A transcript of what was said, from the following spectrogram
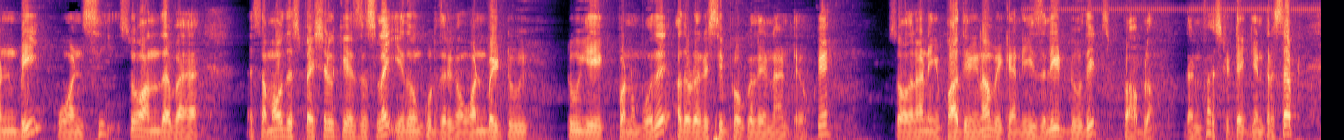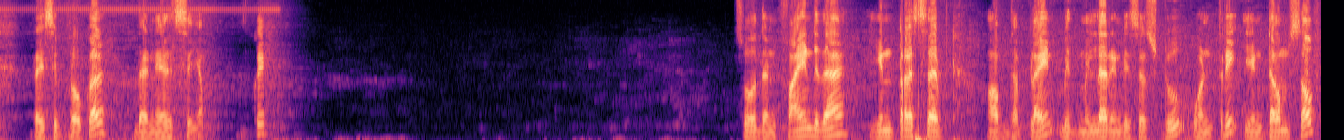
1b 1c so அந்த வ- some of the special casesல எதுவும் கொடுத்துருக்கேன் 1 by 2 2a பண்ணும்போது அதோட reciprocal என்னன்ட்டு okay so அதெல்லாம் நீங்கள் பார்த்தீங்கன்னா we can easily do this problem then first take intercept reciprocal then LCM okay So then find the intercept of the plane with Miller indices 2, 1, 3 in terms of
